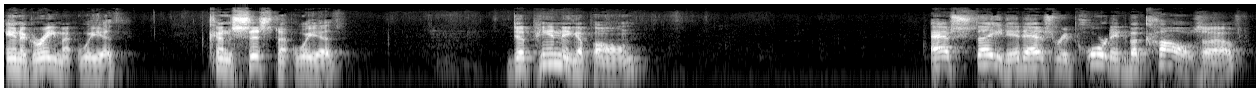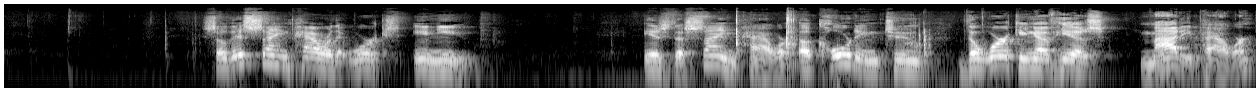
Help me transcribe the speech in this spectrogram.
in agreement with, consistent with, depending upon, as stated, as reported because of. So, this same power that works in you is the same power according to the working of his mighty power,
